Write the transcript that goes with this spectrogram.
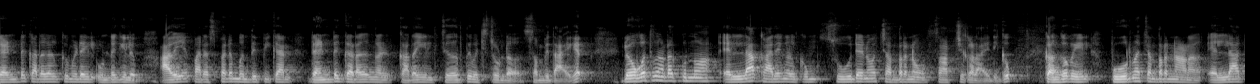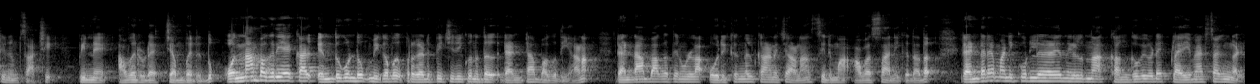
രണ്ട് കഥകൾക്കുമിടയിൽ ഉണ്ടെങ്കിലും അവയെ പരസ്പരം ബന്ധിപ്പിക്കാൻ രണ്ട് ഘടകങ്ങൾ കഥയിൽ ചേർത്ത് വെച്ചിട്ടുണ്ട് സംവിധായകൻ. ലോകത്ത് നടക്കുന്ന എല്ലാ കാര്യങ്ങൾക്കും സൂര്യനോ ചന്ദ്രനോ സാക്ഷികളായിരിക്കും. കങ്കുവയിൽ പൂർണചന്ദ്രനാണ് എല്ലാറ്റിനും സാക്ഷി. പിന്നെ അവരുടെ ചെമ്പരുതും ഒന്നാം പകുതിയേക്കാൾ എന്തുകൊണ്ടും മികവ് പ്രകടിപ്പിച്ചിരിക്കുന്നത് രണ്ടാം പകുതിയാണ്. രണ്ടാം ഭാഗത്തിനുള്ള ഒരുക്കങ്ങൾ കാണിച്ചാണ് സിനിമ അവസാനിക്കുന്നത്. രണ്ടര മണിക്കൂറിലേറെ നീളുന്ന കങ്കുവയുടെ ക്ലൈമാക്സ് അംഗങ്ങൾ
